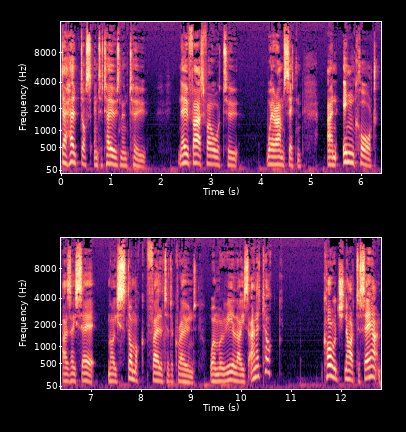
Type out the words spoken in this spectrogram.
they helped us in two thousand and two. Now fast forward to where I'm sitting, and in court, as I say, my stomach fell to the ground when we realised, and it took courage not to say it,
